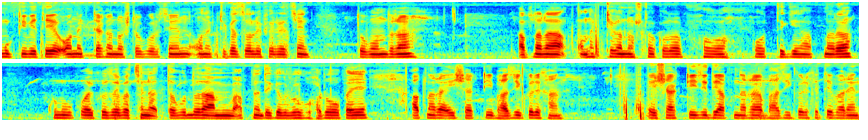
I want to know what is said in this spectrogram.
মুক্তি পেতে অনেক টাকা নষ্ট করেছেন, অনেক টাকা জলে ফেলেছেন। তো বন্ধুরা, আপনারা অনেক টাকা নষ্ট করার পর থেকে আপনারা কোনো উপায় খুঁজে পাচ্ছেন না। তো বন্ধুরা, আমি আপনাদেরকে বলব, ঘরোয়া উপায়ে আপনারা এই শাকটি ভাজি করে খান। এই শাকটি যদি আপনারা ভাজি করে খেতে পারেন,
